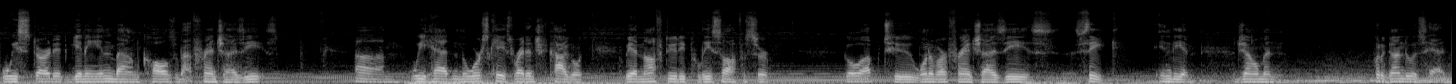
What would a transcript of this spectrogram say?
we started getting inbound calls about franchisees. Um, we had, in the worst case, right in Chicago, we had an off-duty police officer go up to one of our franchisees, Sikh, Indian gentleman, put a gun to his head,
